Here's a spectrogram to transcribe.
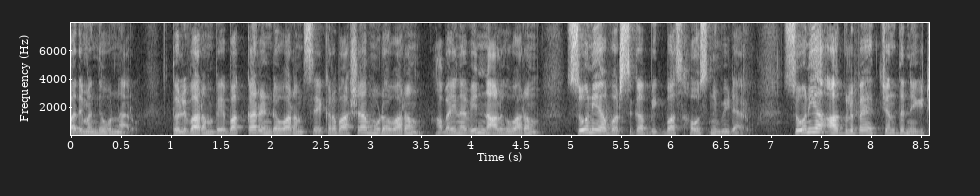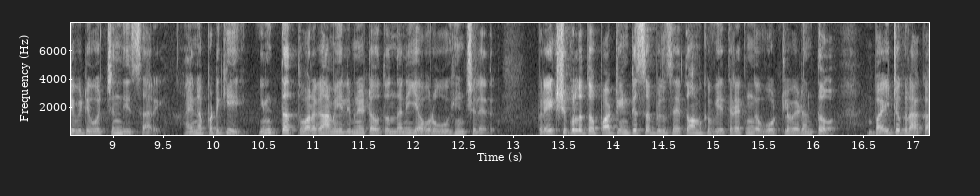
పది మంది ఉన్నారు. తొలివారం బేబక్క రెండో వారం శేఖర్ భాష మూడో వారం అభయ్ నవీన్ నాలుగో వారం సోనియా వరుసగా బిగ్ బాస్ హౌస్ని వీడారు. సోనియా ఆకులపై అత్యంత నెగిటివిటీ వచ్చింది ఈసారి. అయినప్పటికీ ఇంత త్వరగా ఆమె ఎలిమినేట్ అవుతుందని ఎవరూ ఊహించలేదు. ప్రేక్షకులతో పాటు ఇంటి సభ్యులు సైతం ఆమెకు వ్యతిరేకంగా ఓట్లు వేయడంతో బయటకు రాక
